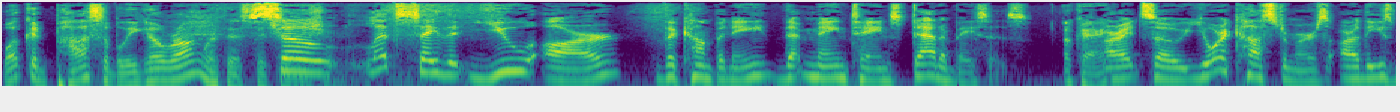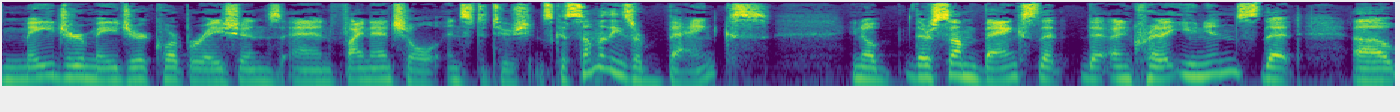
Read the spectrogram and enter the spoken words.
What could possibly go wrong with this So let's say that you are the company that maintains databases. okay. All right. So your customers are these major, major corporations and financial institutions because some of these are banks. You know, there's some banks that, that and credit unions that, uh,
